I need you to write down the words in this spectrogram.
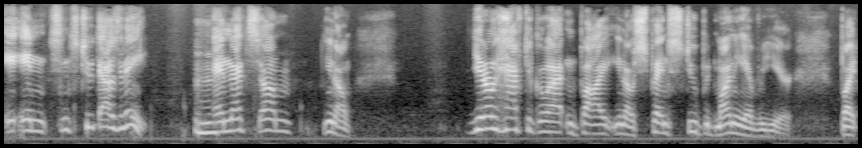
in, in since 2008, Mhm. and that's um you know you don't have to go out and buy you know spend stupid money every year, but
